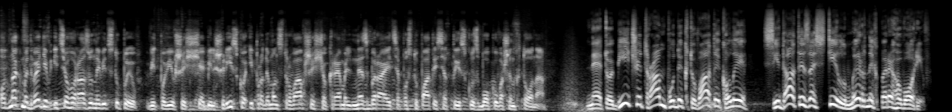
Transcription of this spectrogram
Однак Медведєв і цього разу не відступив, відповівши ще більш різко і продемонструвавши, що Кремль не збирається поступатися тиску з боку Вашингтона. Не тобі чи Трампу диктувати, коли сідати за стіл мирних переговорів.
